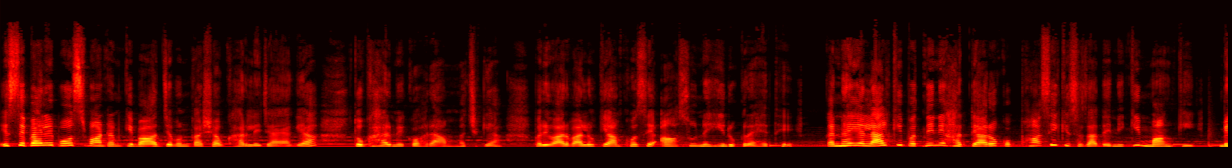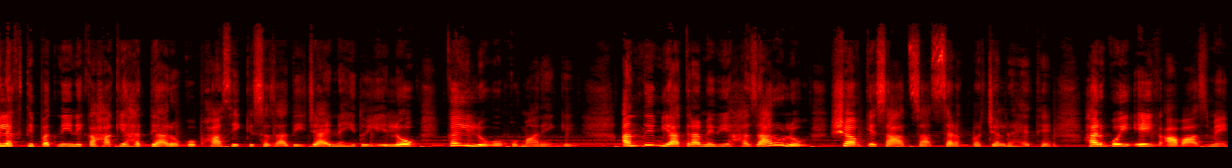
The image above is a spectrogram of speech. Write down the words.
इससे पहले पोस्टमार्टम के बाद जब उनका शव घर ले जाया गया तो घर में कोहराम मच गया। परिवार वालों की आँखों से आँसू नहीं रुक रहे थे। कन्हैया लाल की पत्नी ने हत्यारों को फांसी की सजा देने की मांग की। बिलखती पत्नी ने कहा कि हत्यारों को फांसी की सजा दी जाए, नहीं तो ये लोग कई लोगों को मारेंगे। अंतिम यात्रा में भी हज़ारों लोग शव के साथ साथ सड़क पर चल रहे थे। हर कोई एक आवाज़ में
